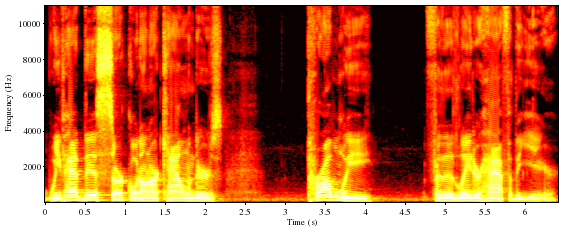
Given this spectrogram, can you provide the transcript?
we've had this circled on our calendars probably for the later half of the year.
